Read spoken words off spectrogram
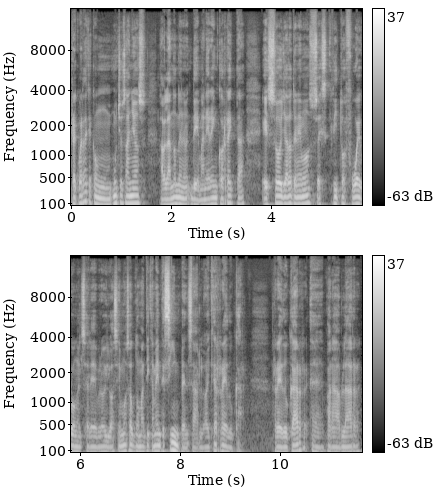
Recuerda que con muchos años hablando de, manera incorrecta, eso ya lo tenemos escrito a fuego en el cerebro y lo hacemos automáticamente sin pensarlo. Hay que reeducar. Reeducar eh, para hablar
